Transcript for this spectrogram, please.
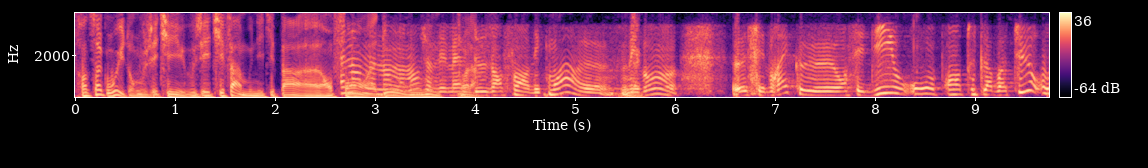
35 Oui, donc vous étiez, vous étiez femme, vous n'étiez pas euh, enfant, Ah non, non, ado. non, non, non, vous- j'avais même voilà. deux enfants avec moi. euh, mais bon, euh, c'est vrai que on s'est dit ou on prend toute la voiture ou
